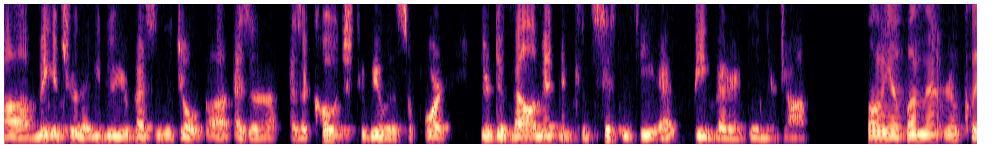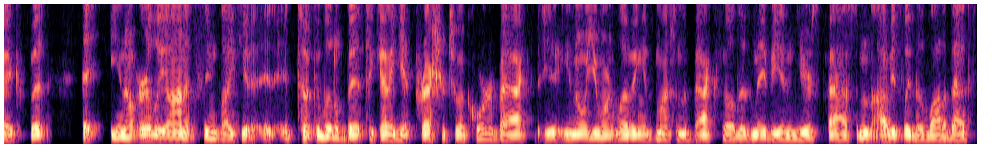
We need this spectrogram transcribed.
uh, making sure that you do your best as a uh, as a as a coach to be able to support their development and consistency at being better at doing their job. Following up on that real quick, but you know, early on it seemed like it, it, took a little bit to kind of get pressure to a quarterback. You, you, know, you weren't living as much in the backfield as maybe in years past, and obviously a lot of that's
